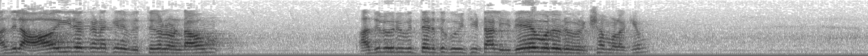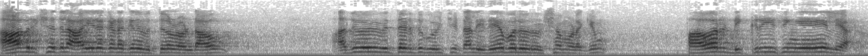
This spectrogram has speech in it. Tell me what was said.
അതിൽ ആയിരക്കണക്കിന് വിത്തുകൾ ഉണ്ടാവും. അതിലൊരു വിത്തെടുത്ത് കുഴിച്ചിട്ടാൽ ഇതേപോലെ ഒരു വൃക്ഷം മുളയ്ക്കും. ആ വൃക്ഷത്തിൽ ആയിരക്കണക്കിന് വിത്തുകൾ ഉണ്ടാവും. അതിലൊരു വിത്തെടുത്ത് കുഴിച്ചിട്ടാൽ ഇതേപോലെ ഒരു വൃക്ഷം മുളയ്ക്കും. പവർ ഡിക്രീസിങ്ങേ ഇല്ല.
